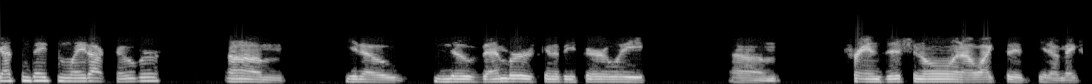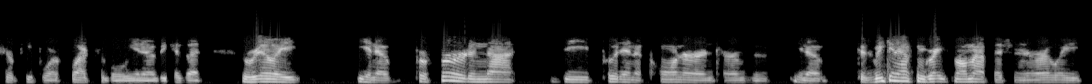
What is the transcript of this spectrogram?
got some dates in late October. Um, you know, November is going to be fairly um, transitional, and I like to, you know, make sure people are flexible, you know, because I really, you know, prefer to not be put in a corner in terms of, you know, because we can have some great smallmouth fishing in early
